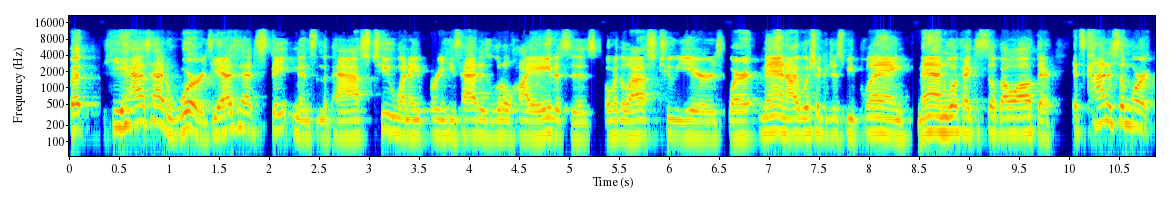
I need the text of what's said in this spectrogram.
But he has had words. He has had statements in the past too, when he's had his little hiatuses over the last two years, where man, I wish I could just be playing. Man, look, I can still go out there. It's kind of somewhere.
